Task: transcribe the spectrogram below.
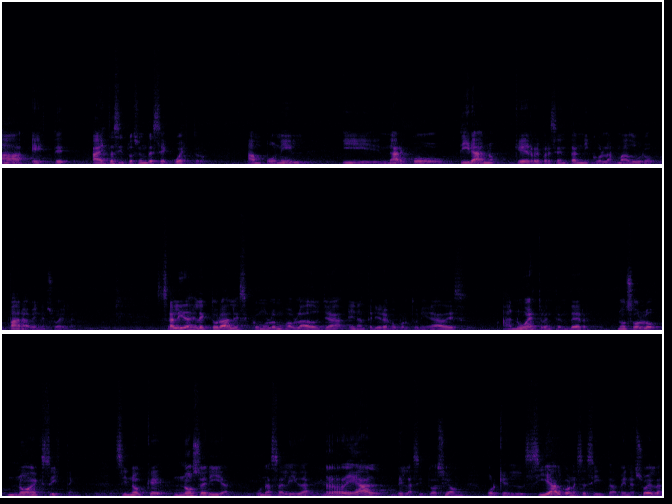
a, este, a esta situación de secuestro amponil y narco tirano que representa Nicolás Maduro para Venezuela. Salidas electorales, como lo hemos hablado ya en anteriores oportunidades, a nuestro entender, no solo no existen, sino que no sería una salida real de la situación, porque si algo necesita Venezuela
